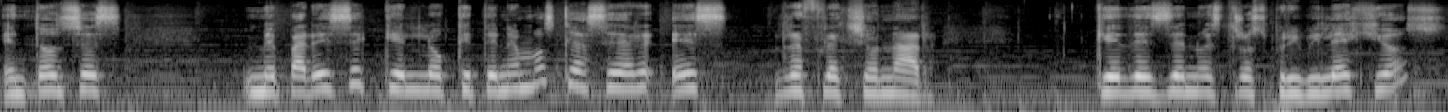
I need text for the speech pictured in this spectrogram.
Entonces, me parece que lo que tenemos que hacer es reflexionar que desde nuestros privilegios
